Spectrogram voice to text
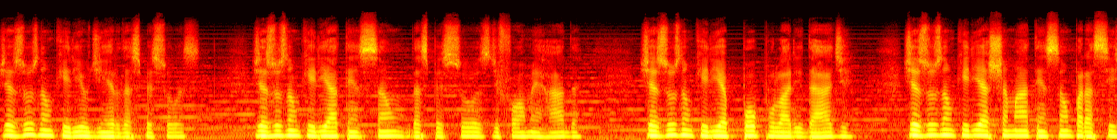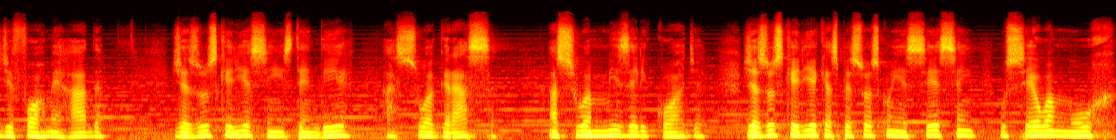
Jesus não queria o dinheiro das pessoas. Jesus não queria a atenção das pessoas de forma errada. Jesus não queria popularidade. Jesus não queria chamar a atenção para si de forma errada. Jesus queria sim estender a sua graça, a sua misericórdia. Jesus queria que as pessoas conhecessem o seu amor.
